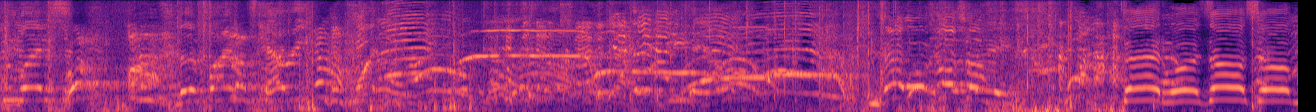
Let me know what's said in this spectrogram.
suplex? Another fireman's carry? What? That was awesome. That was awesome.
